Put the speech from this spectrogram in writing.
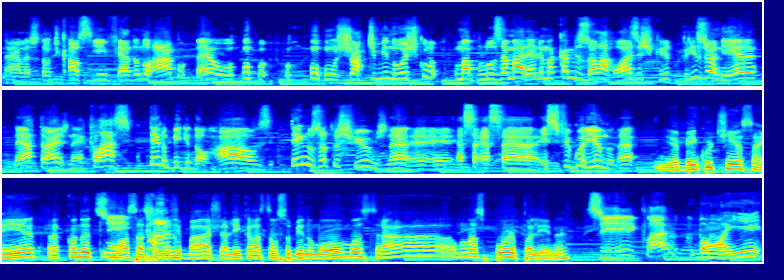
né? Elas estão de calcinha enfiada no rabo, né? O, um short minúsculo, uma blusa amarela e uma camisola rosa escrito prisioneira, né, atrás, né? É clássico. Tem no Big Doll House, tem nos outros filmes, né? é, é, essa, essa, esse figurino, né? E é bem curtinha a sainha, pra quando Sim, mostra as claro. cenas de baixo ali que elas estão subindo o morro, mostrar umas porpas ali, né? Sim, claro. Bom, aí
